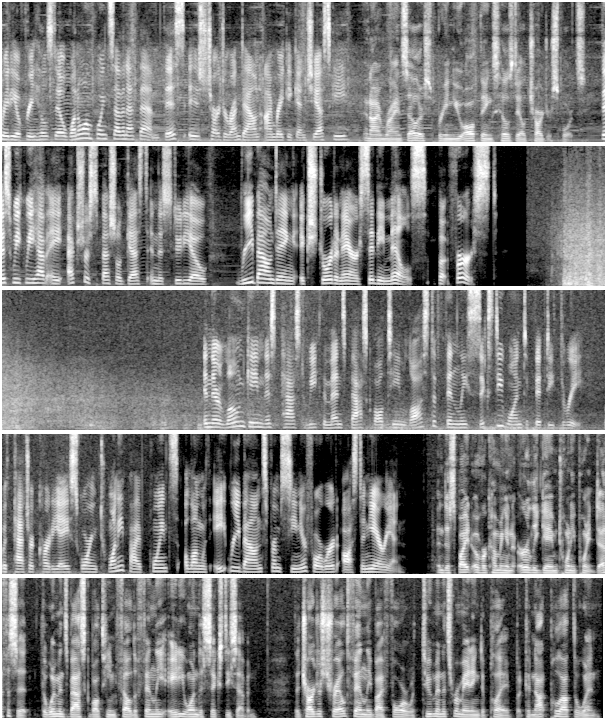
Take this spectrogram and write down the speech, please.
Radio Free Hillsdale 101.7 FM. This is Charger Rundown. I'm Reagan Genchieski. And I'm Ryan Sellers, bringing you all things Hillsdale Charger sports. This week we have a extra special guest in the studio, rebounding extraordinaire Sydney Mills. But first, in their lone game this past week, the men's basketball team lost to Findlay 61 to 53 with Patrick Cartier scoring 25 points along with eight rebounds from senior forward Austin Yarian. And despite overcoming an early game 20 point deficit, the women's basketball team fell to Findlay 81 to 67. The Chargers trailed Findlay by four with two minutes remaining to play, but could not pull out the win.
